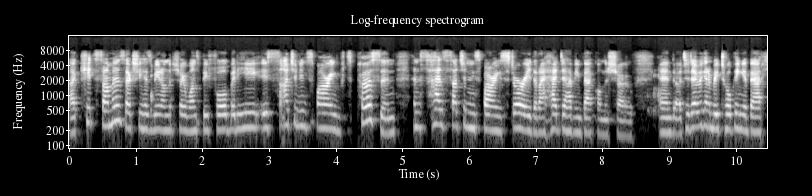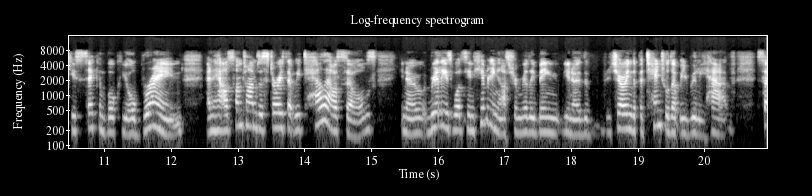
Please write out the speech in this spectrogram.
Uh, Kit Summers actually has been on the show once before, but he is such an inspiring person and has such an inspiring story that I had to have him back on the show. And uh, today, we're going to be talking about his second book, Your Brain, and how sometimes the stories that we tell ourselves you know, really is what's inhibiting us from really being, you know, the showing the potential that we really have. So,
